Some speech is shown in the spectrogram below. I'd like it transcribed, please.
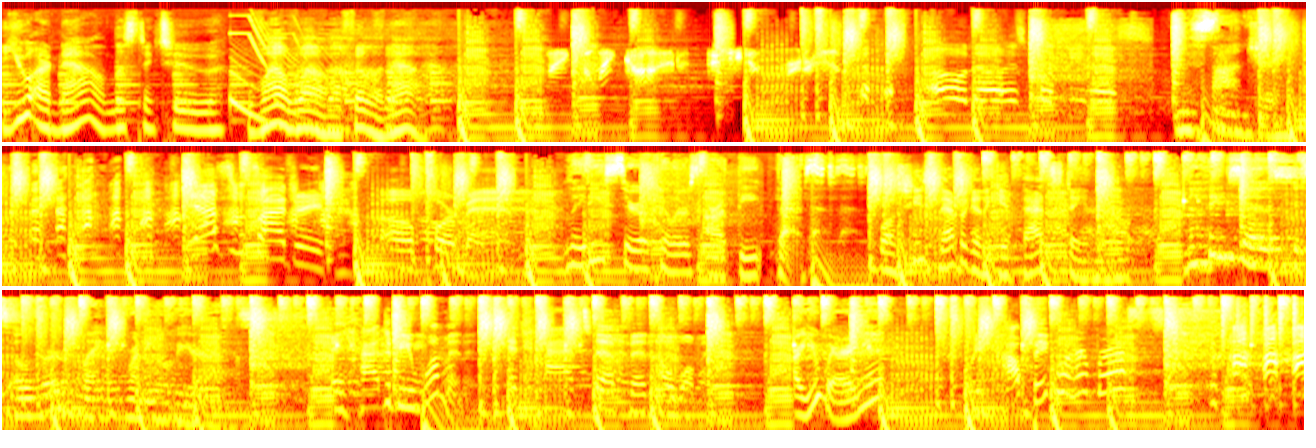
You are now listening to Well, Well, Villanelle. Like, oh my god, did she just murder him? Oh no, his penis. Misandry. Yes, Misandry. Oh, poor man. Lady serial killers are the best. Well, she's never gonna get that stain out. Nothing says it's over like running over your ex. It had to be a woman. It had to have been a woman. Are you wearing it? Wait, how big were her breasts?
